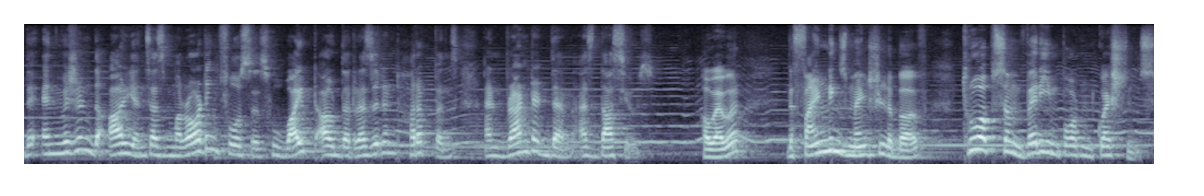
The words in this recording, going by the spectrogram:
they envisioned the Aryans as marauding forces who wiped out the resident Harappans and branded them as Dasyus. However, the findings mentioned above throw up some very important questions,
